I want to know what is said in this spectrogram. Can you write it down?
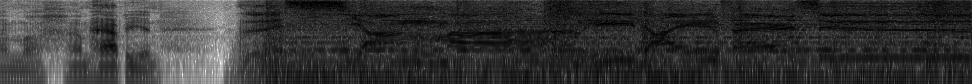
I'm I'm happy and This young man, he died fair soon.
